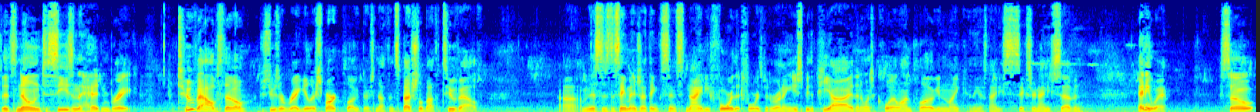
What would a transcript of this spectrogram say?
that's known to seize in the head and break. Two valves, though, just use a regular spark plug. There's nothing special about the two valve. Uh, I mean, this is the same engine, I think, since 94 that Ford's been running. It used to be the PI, then I went to coil on plug in, like, I think it was 96 or 97. Anyway, so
